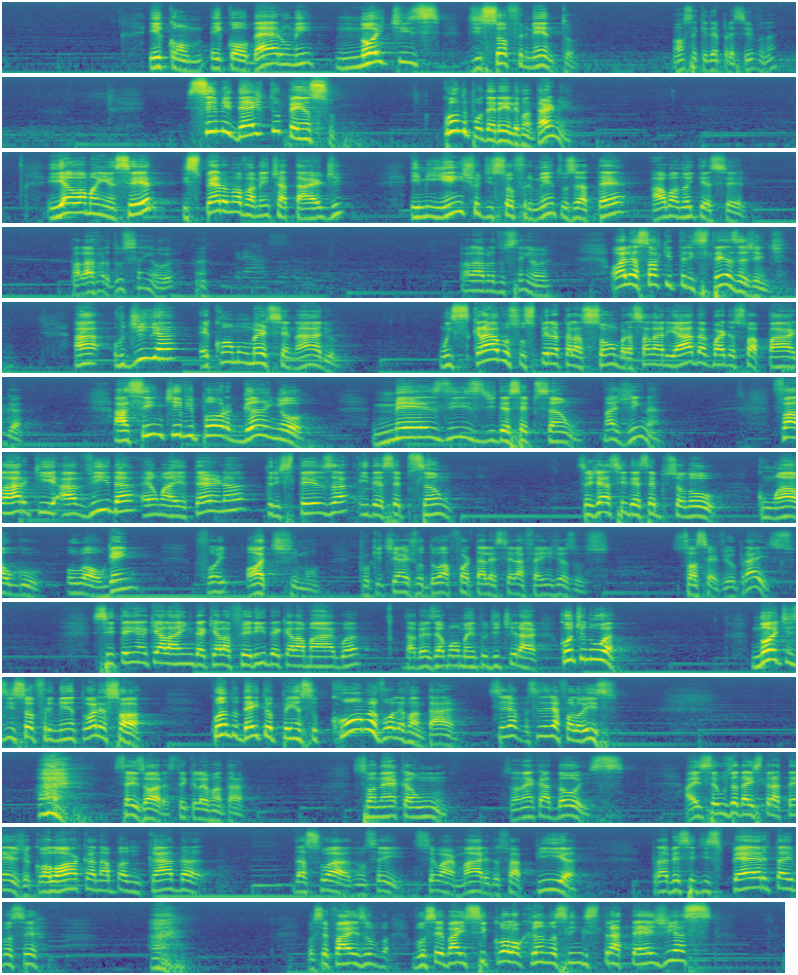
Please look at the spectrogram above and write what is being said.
e, e couberam-me noites de sofrimento. Nossa, que depressivo, né? Se me deito, penso, quando poderei levantar-me? E ao amanhecer, espero novamente à tarde e me encho de sofrimentos até ao anoitecer. Palavra do Senhor. Palavra do Senhor. Olha só que tristeza, gente. O dia é como um mercenário, um escravo suspira pela sombra, assalariado aguarda sua paga. Assim tive por ganho meses de decepção. Imagina. Falar que a vida é uma eterna tristeza e decepção. Você já se decepcionou com algo ou alguém? Foi ótimo porque te ajudou a fortalecer a fé em Jesus. Só serviu para isso. Se tem aquela ainda aquela ferida, aquela mágoa, talvez é o momento de tirar. Continua. Noites de sofrimento, olha só. Quando deito eu penso, como eu vou levantar? Você já, você já falou isso? Ah, seis horas, tem que levantar. Soneca um, soneca dois, Aí você usa da estratégia, coloca na bancada da sua, não sei, do seu armário, da sua pia, para ver se desperta e você você faz você vai se colocando assim estratégias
